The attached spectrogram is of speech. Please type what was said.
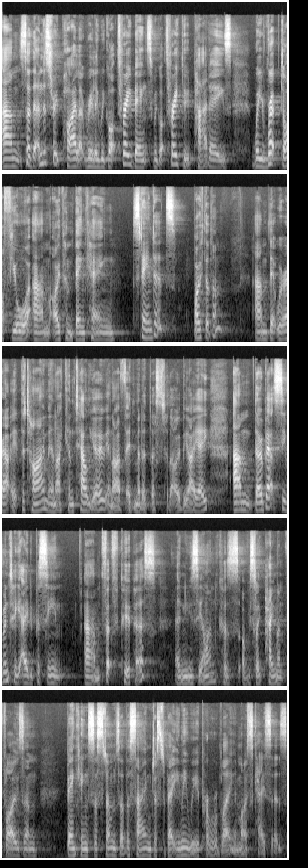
Um, so the industry pilot, really, we got three banks, we got three third parties. We ripped off your um, open banking standards, both of them, um, that were out at the time, and I can tell you, and I've admitted this to the OBIE, um, they're about 70, 80% um, fit for purpose in New Zealand, because obviously payment flows and banking systems are the same just about anywhere, probably in most cases.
